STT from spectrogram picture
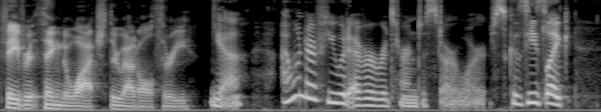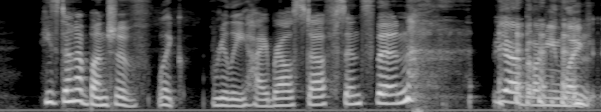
favorite thing to watch throughout all three. Yeah. I wonder if he would ever return to Star Wars because he's like, he's done a bunch of like really highbrow stuff since then. Yeah, but I mean, like,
